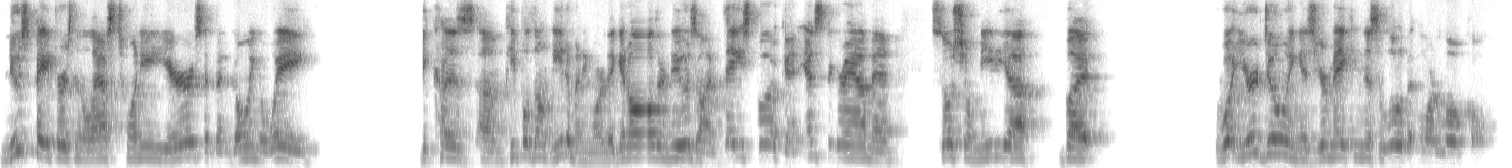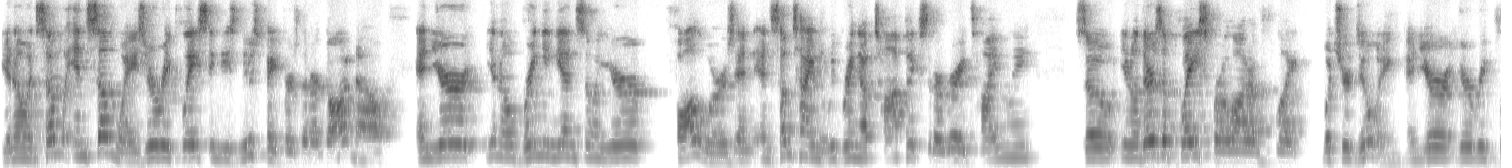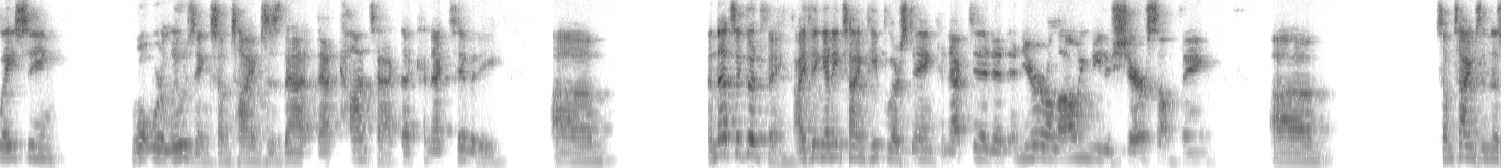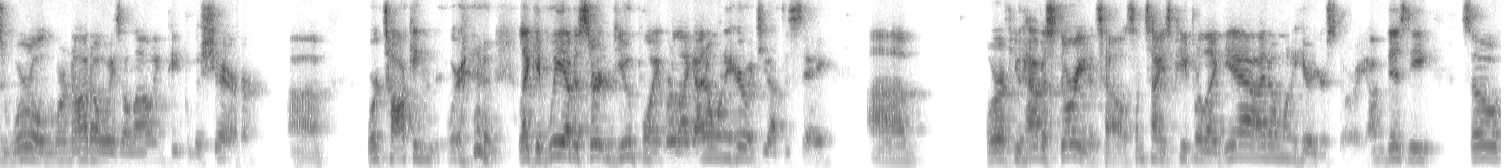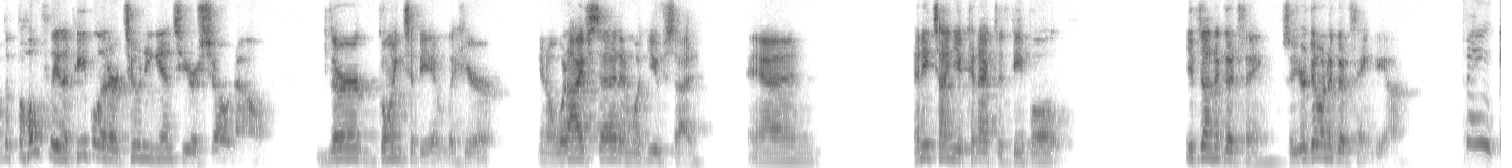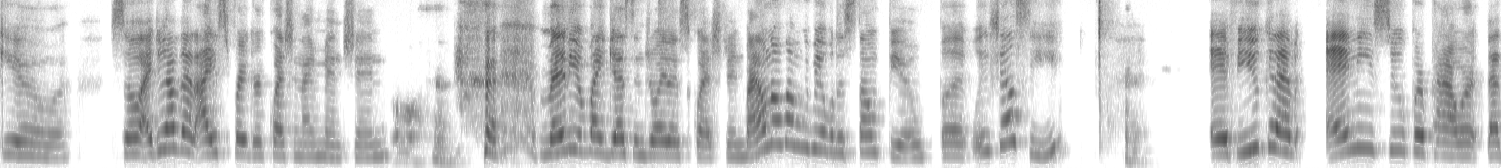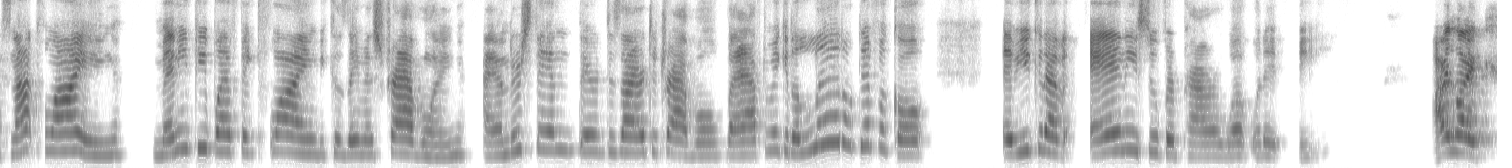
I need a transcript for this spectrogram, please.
Newspapers in the last 20 years have been going away because um, people don't need them anymore. They get all their news on Facebook and Instagram and social media. But what you're doing is you're making this a little bit more local. You know, in some in some ways, you're replacing these newspapers that are gone now, and you're you know bringing in some of your followers and and sometimes we bring up topics that are very timely so you know there's a place for a lot of like what you're doing and you're you're replacing what we're losing sometimes is that that contact that connectivity um, and that's a good thing. I think anytime people are staying connected and, and you're allowing me to share something um, sometimes in this world we're not always allowing people to share. Uh, we're talking we're like if we have a certain viewpoint we're like i don't want to hear what you have to say. Um, or if you have a story to tell sometimes people are like yeah i don't want to hear your story. I'm busy. So the, hopefully the people that are tuning into your show now they're going to be able to hear you know what i've said and what you've said and anytime you connect with people you've done a good thing so you're doing a good thing dion thank you so I do have that icebreaker question I mentioned. Oh. Many of my guests enjoy this question, but I don't know if I'm gonna be able to stump you, but we shall see. if you could have any superpower that's not flying, many people have picked flying because they miss traveling. I understand their desire to travel, but I have to make it a little difficult. If you could have any superpower, what would it be? I like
